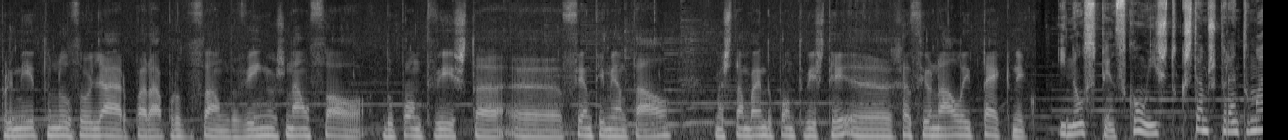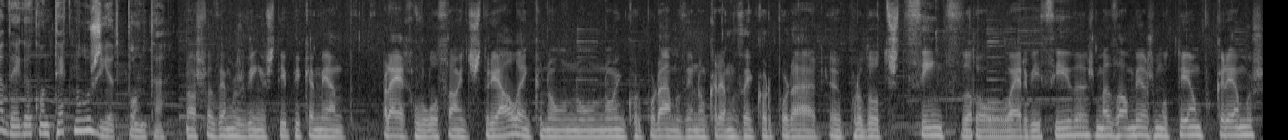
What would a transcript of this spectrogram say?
permite-nos olhar para a produção de vinhos não só do ponto de vista uh, sentimental, mas também do ponto de vista uh, racional e técnico. E não se pense com isto que estamos perante uma adega com tecnologia de ponta. Nós fazemos vinhos tipicamente pré-revolução industrial, em que não, não, não, incorporamos e não queremos incorporar eh, produtos de síntese ou herbicidas, mas ao mesmo tempo queremos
